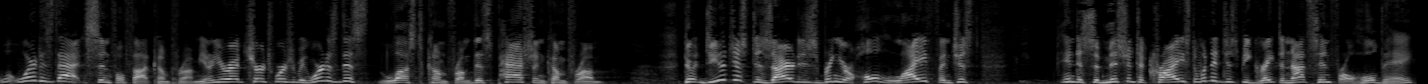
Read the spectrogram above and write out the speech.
Where does that sinful thought come from? You know, you're at church worshiping. Where does this lust come from? This passion come from? Do, do you just desire to just bring your whole life and just into submission to Christ? Wouldn't it just be great to not sin for a whole day?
